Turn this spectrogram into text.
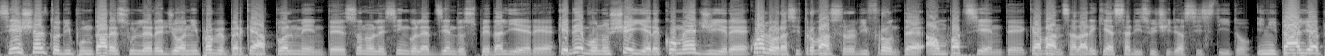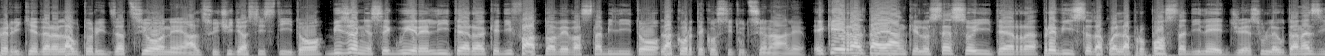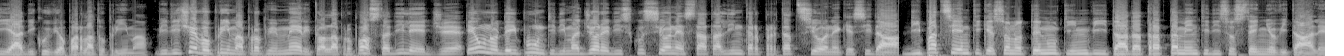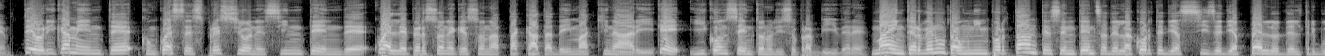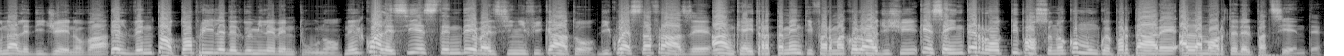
Si è scelto di puntare sulle regioni proprio perché attualmente sono le singole aziende ospedaliere che devono scegliere come agire qualora si trovassero di fronte a un paziente che avanza la richiesta di suicidio assistito. In Italia per richiedere l'autorizzazione al suicidio assistito bisogna seguire l'iter che di fatto aveva stabilito la Corte Costituzionale e che in realtà è anche lo stesso iter previsto da quella proposta di legge sull'eutanasia di cui vi ho parlato prima. Vi dicevo prima proprio in merito alla proposta di legge che uno dei punti di maggiore discussione è stata l'interpretazione che si dà di pazienti che sono tenuti in vita da trattamenti di sostegno vitale. Teoricamente con questa espressione si intende quelle persone che sono attaccate a dei macchinari che gli consentono di sopravvivere. Ma è intervenuta un'importante sentenza della Corte di Assise di Appello del Tribunale di Genova del 28 aprile del 2021, nel quale si estendeva il significato di questa frase base anche ai trattamenti farmacologici che se interrotti possono comunque portare alla morte del paziente.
